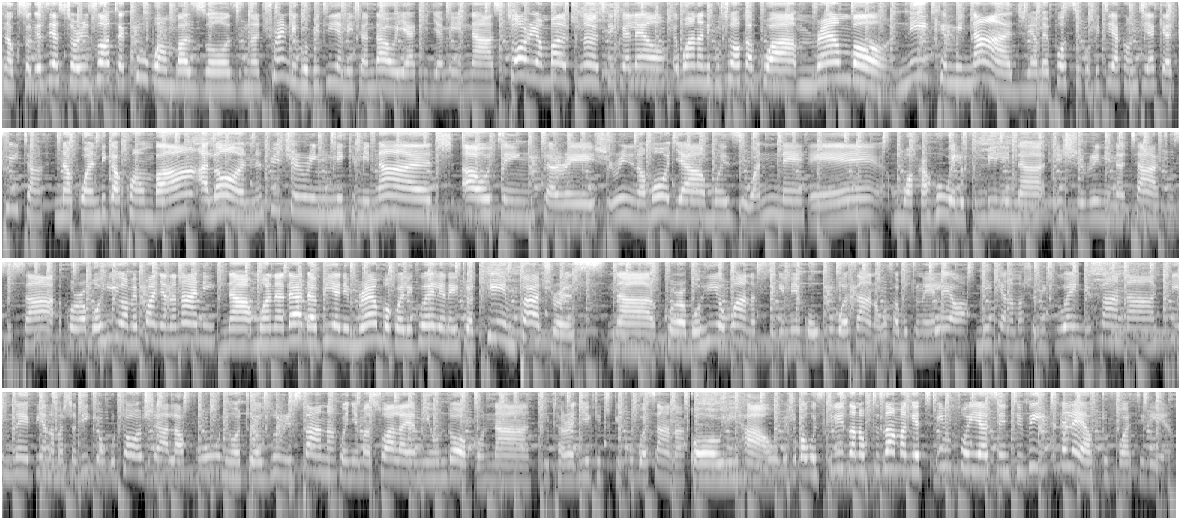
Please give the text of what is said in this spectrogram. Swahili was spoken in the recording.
na kusogezea stori zote kubwa ambazo zina trendi kupitia mitandao ya kijamii, na stori ambayo tunayo siku ya leo e bwana, ni kutoka kwa mrembo Nick Minaj. Ameposti kupitia akaunti yake ya Twitter na kuandika kwamba Alone featuring Nick Minaj outing tarehe 21 mwezi wa 4 e, mwaka huu 2023. Sasa korabo hiyo amefanya na nani? Na mwanadada pia ni mrembo kwelikweli, anaitwa Kim Petras, na korabo hiyo bwana, tutegemee kwa ukubwa sana, kwa sababu tunaelewa Nicki ana mashabiki wengi sana, Kim naye pia ana mashabiki wa kutosha, alafu ni watu wazuri sana kwenye masuala ya miondoko, na tutarajie kitu kikubwa sana kwa wawili hao. Umetoka kusikiliza na kutazama Get Info ya SnTV, endelea kutufuatilia.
